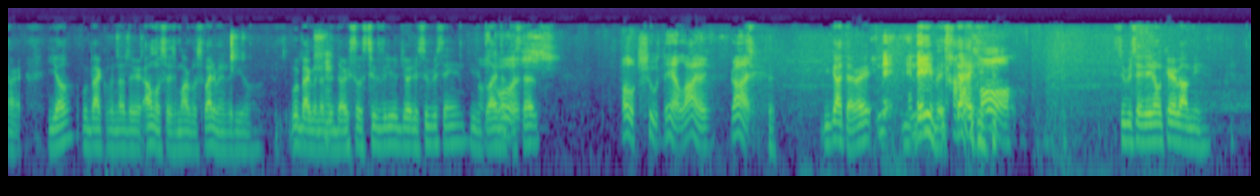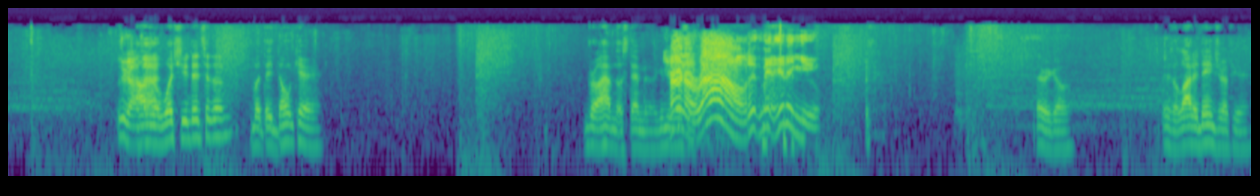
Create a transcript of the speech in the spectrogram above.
All right, yo, we're back with another. I almost says Marvel Spider-Man video. We're back with another Dark Souls 2 video. Joy the Super Saiyan. He's Of gliding up the steps. Oh shoot, they're alive. God. You got that right? And they, They and they even kind stack. Super Saiyan, they don't care about me. You got I don't know what you did to them, but they don't care. Bro, I have no stamina. Give me Turn around! This man hitting you. There we go. There's a lot of danger up here.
